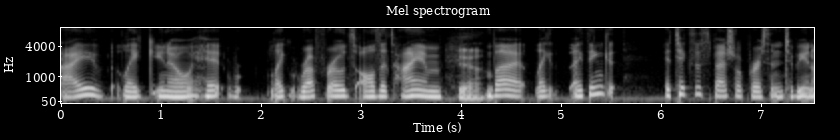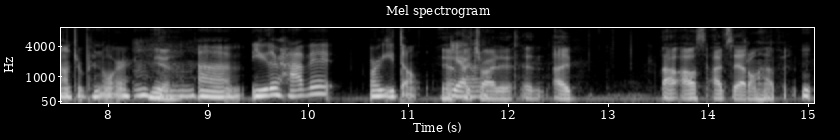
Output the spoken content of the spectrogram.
I like you know hit r- like rough roads all the time. Yeah. But like I think it takes a special person to be an entrepreneur. Yeah. Um, you either have it or you don't. Yeah. I tried it and I, I, I was, I'd say I don't have it.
